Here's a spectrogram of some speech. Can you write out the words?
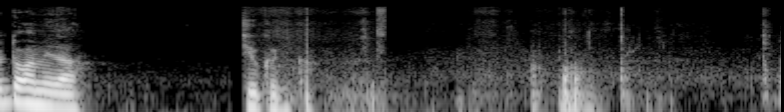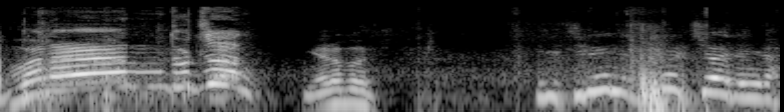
출동합니다. 지울 거니까. 무한한 도전! 여러분, 이제 집에 있는 물을 치워야 됩니다.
